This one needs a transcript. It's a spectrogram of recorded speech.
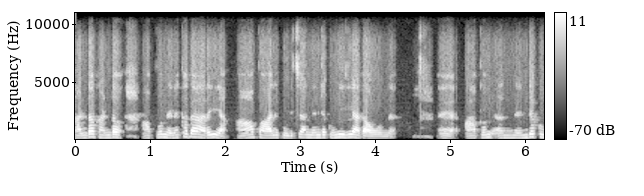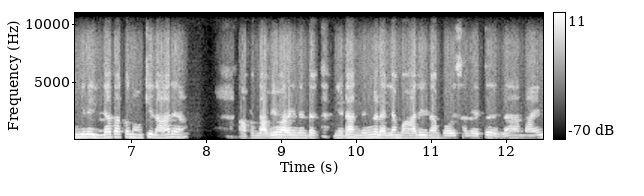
കണ്ടോ കണ്ടോ? അപ്പൊ നിനക്കതാ അറിയാം. ആ പാൽ കുടിച്ചാൽ നിന്റെ കുഞ്ഞ് ഏർ അപ്പം നിന്റെ കുഞ്ഞിനെ ഇല്ലാതാക്കാൻ നോക്കിയത് ആരാ? അപ്പൊ നവ്യ പറയുന്നുണ്ട് ഇടാ നിങ്ങളെല്ലാം മാല ഇടാൻ പോയ സമയത്ത് നയന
